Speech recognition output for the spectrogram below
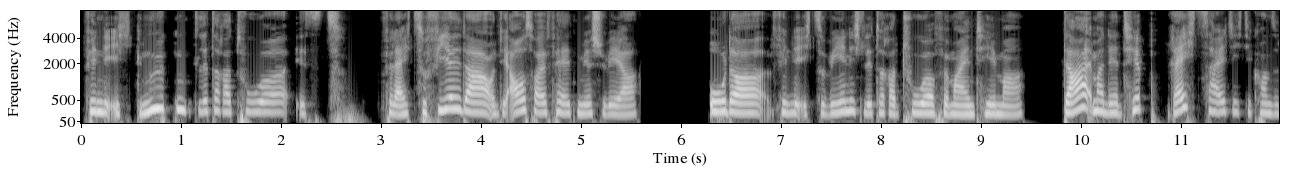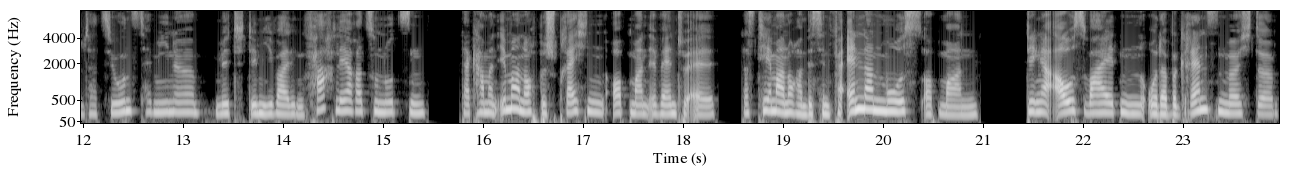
Finde ich genügend Literatur? Ist vielleicht zu viel da und die Auswahl fällt mir schwer? Oder finde ich zu wenig Literatur für mein Thema? Da immer der Tipp, rechtzeitig die Konsultationstermine mit dem jeweiligen Fachlehrer zu nutzen. Da kann man immer noch besprechen, ob man eventuell das Thema noch ein bisschen verändern muss, ob man Dinge ausweiten oder begrenzen möchte.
